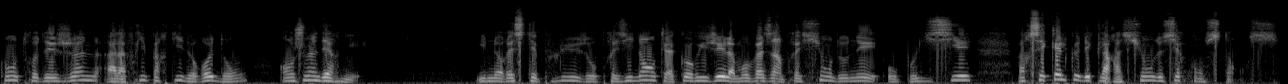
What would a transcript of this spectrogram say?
contre des jeunes à la Free Party de Redon en juin dernier. Il ne restait plus au président qu'à corriger la mauvaise impression donnée aux policiers par ces quelques déclarations de circonstance.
